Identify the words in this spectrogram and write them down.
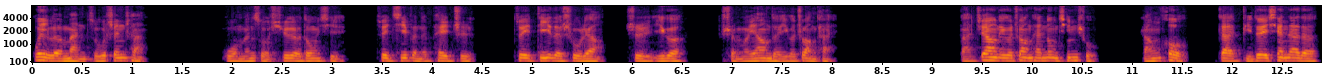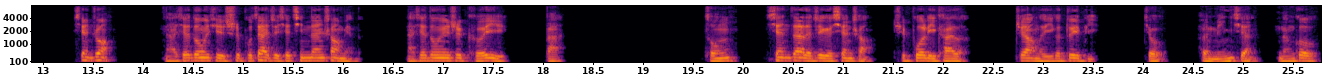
为了满足生产我们所需的东西，最基本的配置、最低的数量是一个什么样的一个状态？把这样的一个状态弄清楚，然后再比对现在的现状，哪些东西是不在这些清单上面的，哪些东西是可以从现在的这个现场去剥离开了，这样的一个对比就很明显，能够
